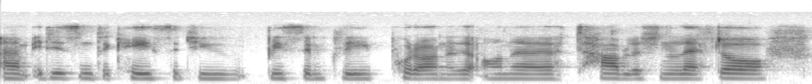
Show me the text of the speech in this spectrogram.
Um, it isn't a case that you be simply put on a on a tablet and left off.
